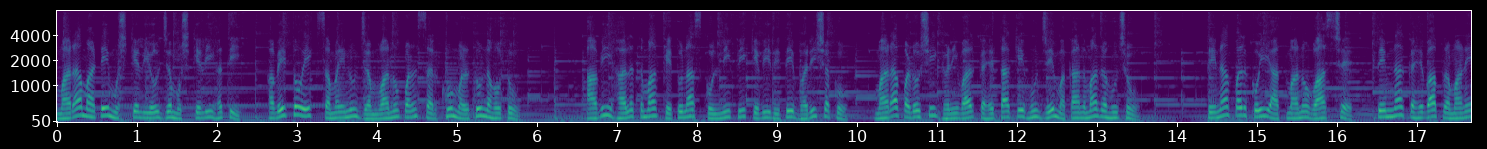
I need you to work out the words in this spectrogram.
મારા માટે મુશ્કેલીઓ જ મુશ્કેલી હતી. હવે તો એક સમયનું જમવાનું પણ સરખું મળતું નહોતું. આવી હાલતમાં કેતુના સ્કૂલની ફી કેવી રીતે ભરી શકું? મારા પડોશી ઘણીવાર કહેતા કે હું જે મકાનમાં રહું છું, તેના પર કોઈ આત્માનો વાસ છે. તેમના કહેવા પ્રમાણે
